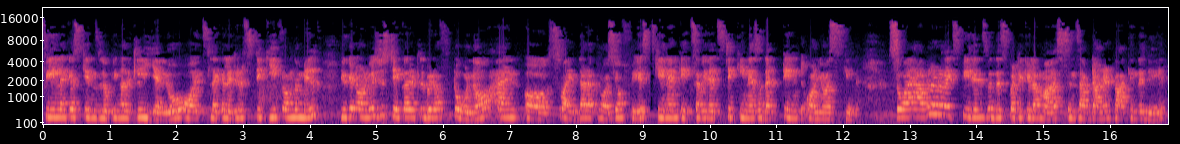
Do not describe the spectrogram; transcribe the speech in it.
feel like your skin's looking a little yellow or it's like a little sticky from the milk you can always just take a little bit of toner and uh, swipe that across your face skin and takes away that stickiness or that tint on your skin so I have a lot of experience with this particular mask since I've done it back in the day.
